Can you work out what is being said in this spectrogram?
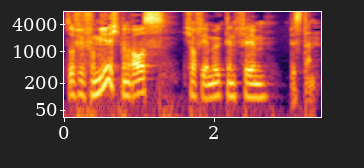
So viel von mir. Ich bin raus. Ich hoffe, ihr mögt den Film. Bis dann.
